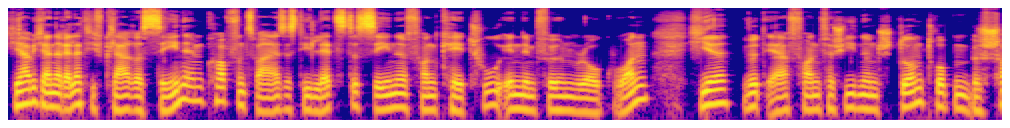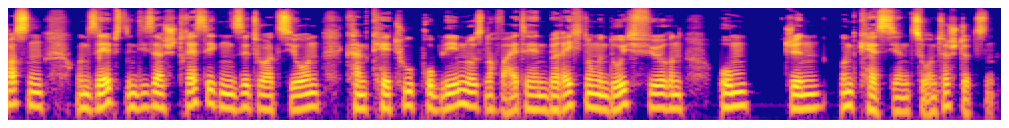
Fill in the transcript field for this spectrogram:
Hier habe ich eine relativ klare Szene im Kopf, und zwar ist es die letzte Szene von K2 in dem Film Rogue One. Hier wird er von verschiedenen Sturmtruppen beschossen und selbst in dieser stressigen Situation kann K2 problemlos noch weiterhin Berechnungen durchführen, um Jin und Cassian zu unterstützen.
